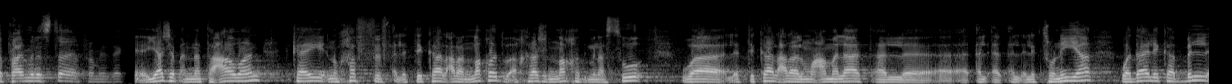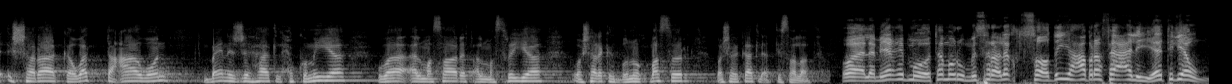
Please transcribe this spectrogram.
the Prime Minister and from his يجب أن نتعاون كي نخفف الاتكال على النقد وإخراج النقد من السوق والاتكال على المعاملات ال ال ال الإلكترونية وذلك بالشراكة والتعاون بين الجهات والمصارف المصرية وشركة بنوك مصر وشركات الاتصالات. ولم يغب مؤتمر مصر الاقتصادي عبر فعاليات اليوم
